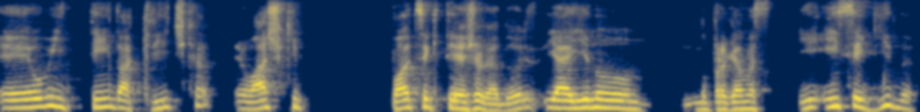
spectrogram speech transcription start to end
Eu entendo a crítica, eu acho que pode ser que tenha jogadores, e aí no, no programa, em seguida,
